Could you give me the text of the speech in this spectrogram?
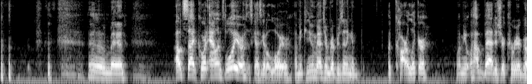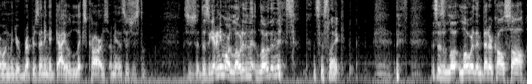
oh man. Outside court, Allen's lawyer. This guy's got a lawyer. I mean, can you imagine representing a, a car licker? I mean, how bad is your career going when you're representing a guy who licks cars? I mean, this is just a, this is does it get any more low than low than this? this is like this is lo- lower than Better Call Saul.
